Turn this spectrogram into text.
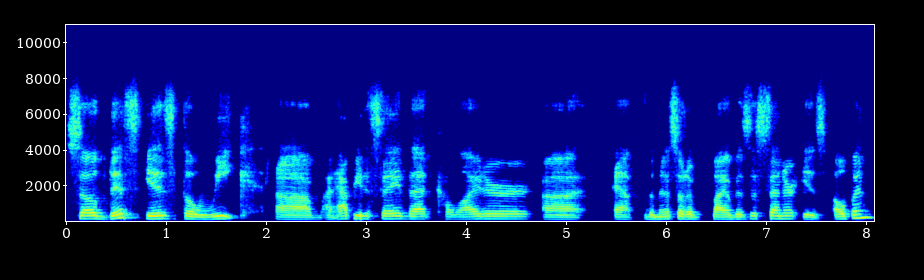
So this is the week. Um, I'm happy to say that Collider uh, at the Minnesota Biobusiness Center is open.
